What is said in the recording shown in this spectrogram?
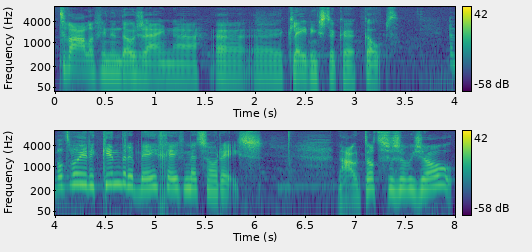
twaalf in een dozijn uh, kledingstukken koopt. En wat wil je de kinderen meegeven met zo'n race? Nou, dat ze sowieso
